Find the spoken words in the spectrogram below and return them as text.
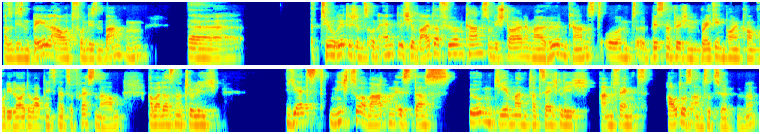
also diesen Bailout von diesen Banken, äh, theoretisch ins Unendliche weiterführen kannst und die Steuern immer erhöhen kannst und äh, bis natürlich ein Breaking Point kommt, wo die Leute überhaupt nichts mehr zu fressen haben. Aber das natürlich jetzt nicht zu erwarten ist, dass irgendjemand tatsächlich anfängt, Autos anzuzünden. Ne?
